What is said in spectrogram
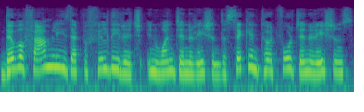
there were families that were filthy rich in one generation. The second, third, fourth generations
